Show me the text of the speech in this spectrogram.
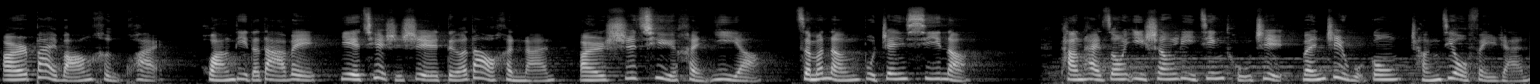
而败亡很快；皇帝的大位也确实是得到很难，而失去很易啊！怎么能不珍惜呢？唐太宗一生励精图治，文治武功成就斐然，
